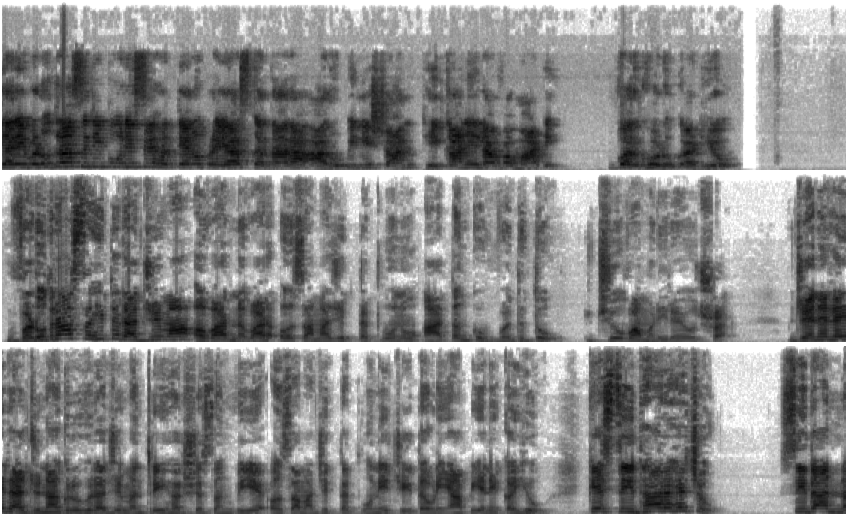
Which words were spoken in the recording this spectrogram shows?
ત્યારે વડોદરા સિટી પોલીસે હત્યાનો પ્રયાસ કરનારા આરોપીની શાન ઠેકાણે લાવવા માટે વરઘોડો કાઢ્યો. વડોદરા સહિત રાજ્યમાં અવારનવાર અસામાજિક તત્વોનો આતંક વધતો જોવા મળી રહ્યો છે. જેને લઈ રાજ્યના ગૃહ રાજ્યમંત્રી હર્ષ સંઘવીએ અસામાજિક તત્વોને ચેતવણી આપી અને કહ્યું કે સીધા રહેજો સીધા ન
